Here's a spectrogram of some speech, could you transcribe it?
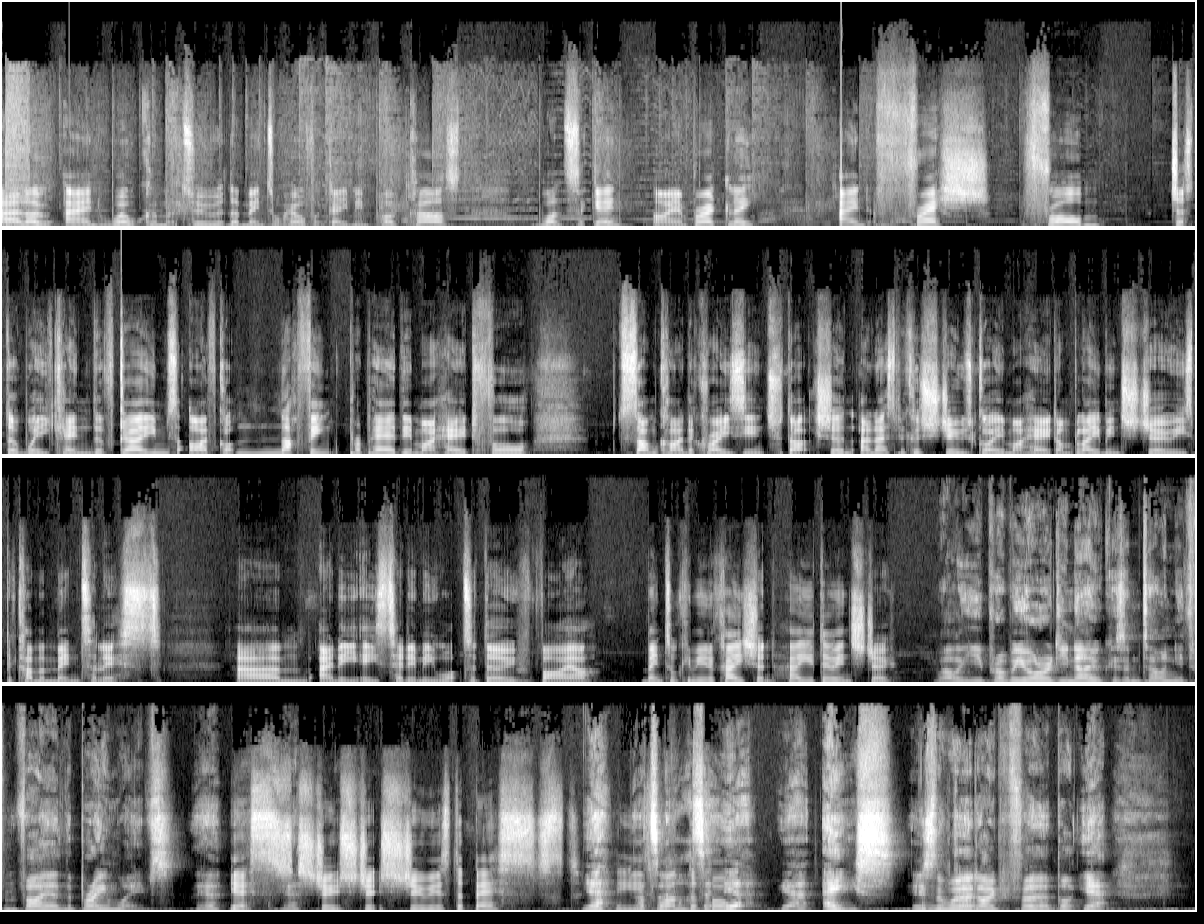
Hello and welcome to the Mental Health Gaming Podcast. Once again, I am Bradley, and fresh from just a weekend of games, I've got nothing prepared in my head for some kind of crazy introduction, and that's because Stu's got in my head. I'm blaming Stu. He's become a mentalist, um, and he, he's telling me what to do via mental communication. How you doing, Stu? Well, you probably already know because I'm telling you th- via the brainwaves. Yeah. Yes, Yeah. Stu, Stu, Stu is the best. Yeah. He's that's it, wonderful. Yeah. Yeah. Ace is the word. I prefer, but yeah.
